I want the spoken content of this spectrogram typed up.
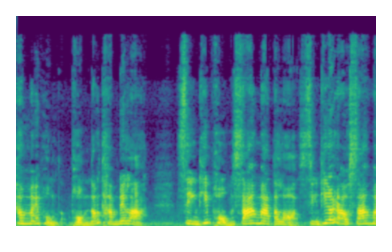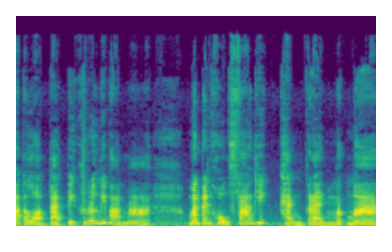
ทำไมผมผมต้องทำด้วยล่ะ สิ่งที่ผมสร้างมาตลอด สิ่งที่เราสร้างมาตลอด 8 ปีครึ่งที่ผ่านมา มันเป็นโครงสร้างที่แข็งแกร่งมาก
